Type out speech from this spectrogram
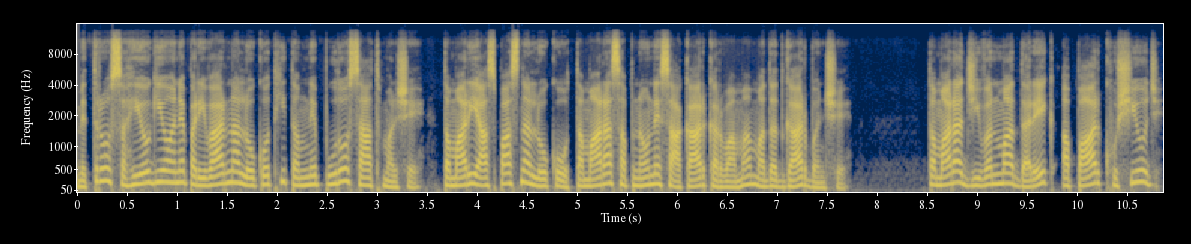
મિત્રો, સહયોગીઓ અને પરિવારના લોકોથી તમને પૂરો સાથ મળશે. તમારી આસપાસના લોકો તમારા સપનોને સાકાર કરવામાં મદદગાર બનશે. તમારા જીવનમાં દરેક અપાર ખુશીઓ જ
